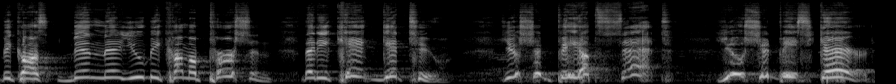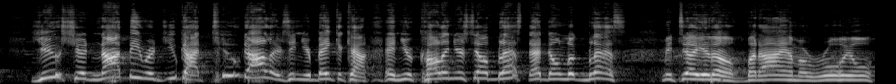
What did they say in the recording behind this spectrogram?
because then you become a person that he can't get to. You should be upset. You should be scared. You should not be, you got $2 in your bank account and you're calling yourself blessed. That don't look blessed. Let me tell you though, but I am a royal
